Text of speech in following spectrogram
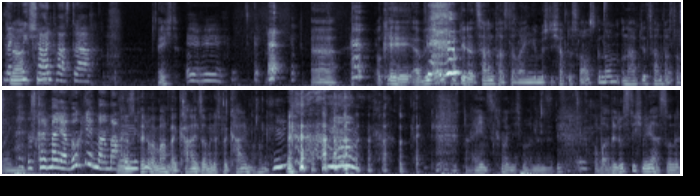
Schmeckt wie. Zahnpasta. Echt? Mhm. Äh, okay, erwischt. Ich hab dir da Zahnpasta reingemischt. Ich habe das rausgenommen und hab dir Zahnpasta reingemischt. Das könnte man ja wirklich mal Ja, machen. das können wir machen bei Karl. Sollen wir das bei Karl machen? Nein, das können wir nicht machen. Aber, aber lustig wäre es, so eine,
